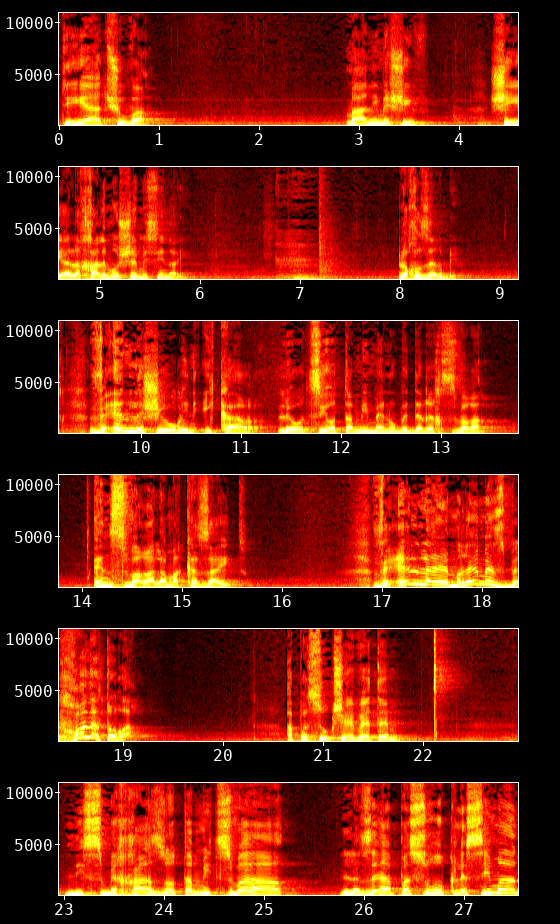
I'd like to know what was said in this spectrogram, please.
תהיה התשובה, מה אני משיב? שהיא הלכה למשה מסיני. לא חוזר בי. ואין לשיעורין עיקר להוציא אותה ממנו בדרך סברה. אין סברה למה כזית, ואין להם רמז בכל התורה. הפסוק שהבאתם, נסמכה זאת המצווה, לזה הפסוק, לסימן,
